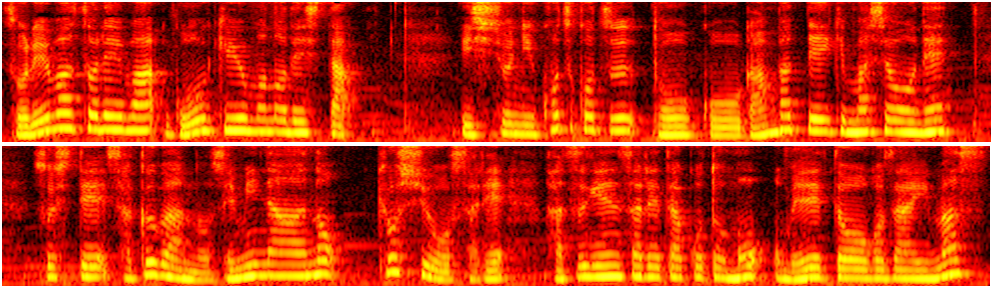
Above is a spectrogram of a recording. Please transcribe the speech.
それはそれは号泣ものでした。一緒にコツコツ投稿頑張っていきましょうね。そして昨晩のセミナーの挙手をされ、発言されたこともおめでとうございます。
